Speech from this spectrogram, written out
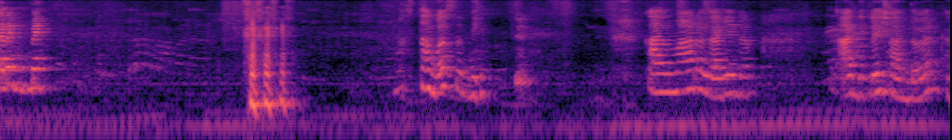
अरे गुब्या मस्त बस ती काल मारा झाले ना. आधी लय शांत बरं का.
